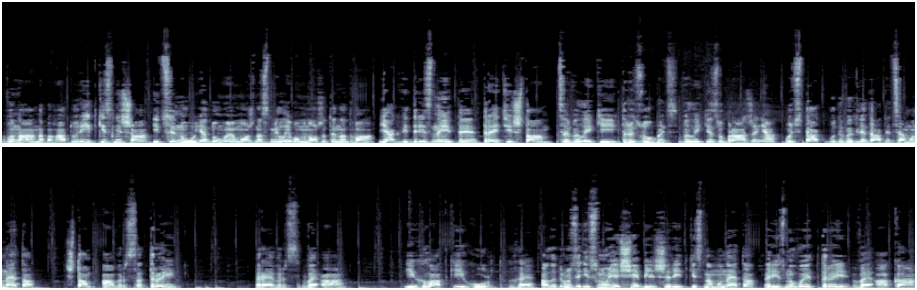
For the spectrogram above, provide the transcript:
вона набагато рідкісніша, і ціну, я думаю, можна сміливо множити на 2. Як відрізнити третій штамп? Це великий тризубець, велике зображення. Ось так буде виглядати ця монета. Штамп аверса 3, реверс ВА і гладкий гурт Г. Але, друзі, існує ще більш рідкісна монета, різновид 3 ВАК,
